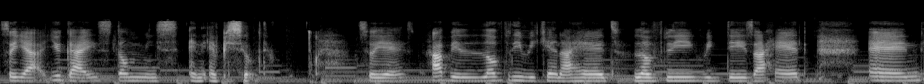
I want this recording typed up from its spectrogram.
So yeah, you guys don't miss any episode. So yeah, have a lovely weekend ahead, lovely weekdays ahead, and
